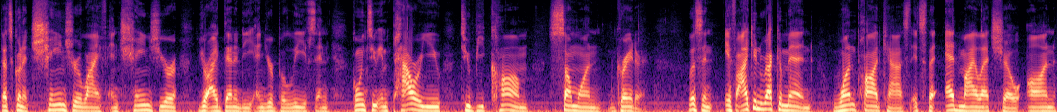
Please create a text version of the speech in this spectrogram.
that's going to change your life and change your, your identity and your beliefs and going to empower you to become someone greater? Listen, if I can recommend one podcast, it's the Ed Mylett Show on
